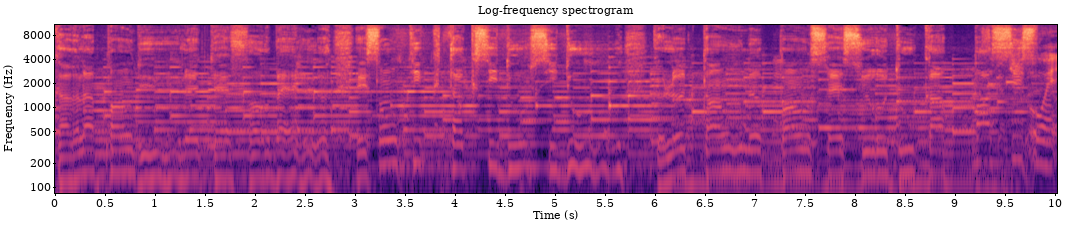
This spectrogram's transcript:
car la pendule était fort belle, et son tic-tac si doux, si doux, que le temps ne pensait surtout qu'à passer. Ouais,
